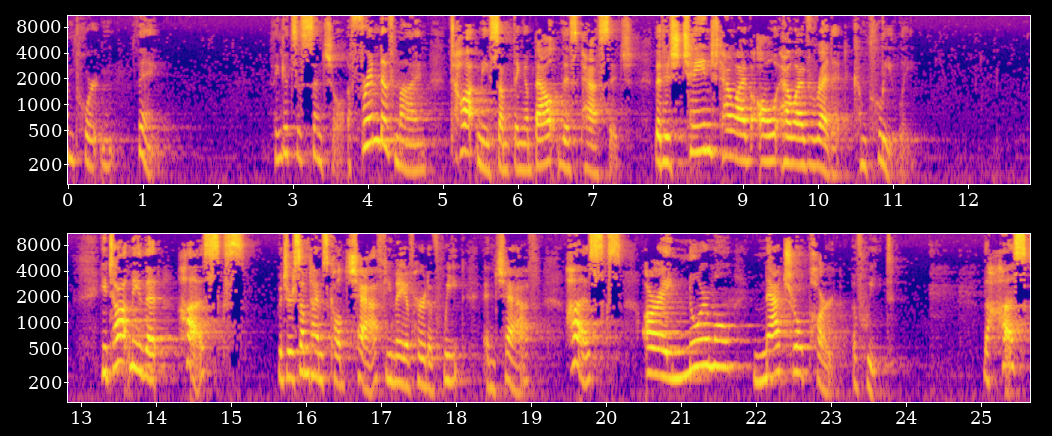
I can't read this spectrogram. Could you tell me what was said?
important thing. I think it's essential. A friend of mine taught me something about this passage that has changed how I've, all, how I've read it completely. He taught me that husks which are sometimes called chaff. You may have heard of wheat and chaff. Husks are a normal, natural part of wheat. The husk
